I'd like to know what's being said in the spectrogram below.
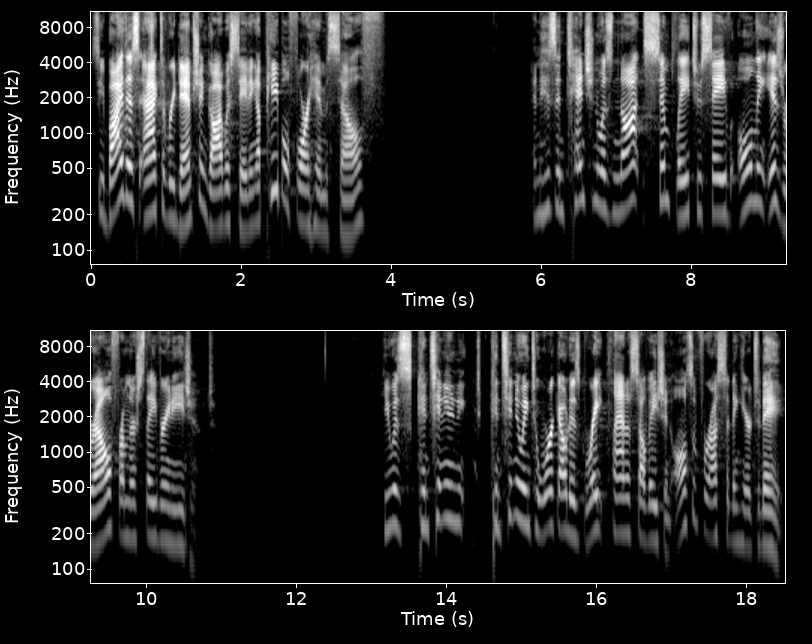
See, by this act of redemption, God was saving a people for Himself and his intention was not simply to save only Israel from their slavery in Egypt. He was continuing, continuing to work out his great plan of salvation, also for us sitting here today.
